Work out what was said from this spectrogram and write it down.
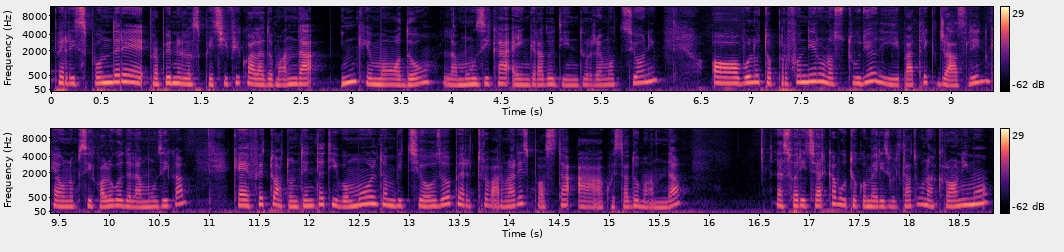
per rispondere proprio nello specifico alla domanda in che modo la musica è in grado di indurre emozioni, ho voluto approfondire uno studio di Patrick Jaslin, che è uno psicologo della musica, che ha effettuato un tentativo molto ambizioso per trovare una risposta a questa domanda. La sua ricerca ha avuto come risultato un acronimo,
